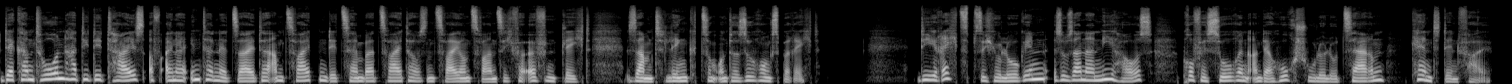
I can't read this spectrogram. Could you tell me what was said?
Der Kanton hat die Details auf einer Internetseite am 2. Dezember 2022 veröffentlicht, samt Link zum Untersuchungsbericht. Die Rechtspsychologin Susanna Niehaus, Professorin an der Hochschule Luzern, kennt den Fall.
